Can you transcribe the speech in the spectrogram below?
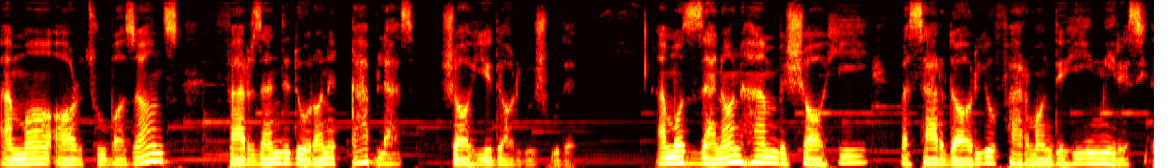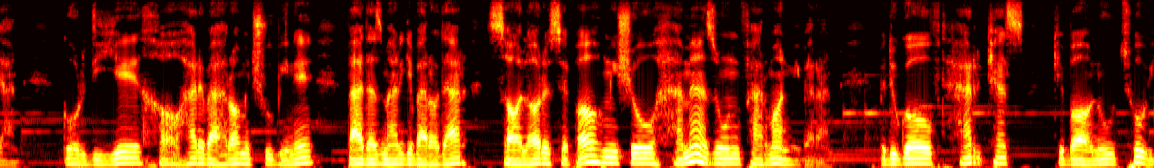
اما آرتوبازانس فرزند دوران قبل از شاهی داریوش بوده. اما زنان هم به شاهی و سرداری و فرماندهی می رسیدن. گردیه خواهر بهرام چوبینه بعد از مرگ برادر سالار سپاه میشه و همه از اون فرمان می‌برن. بدو گفت هر کس که بانو توی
